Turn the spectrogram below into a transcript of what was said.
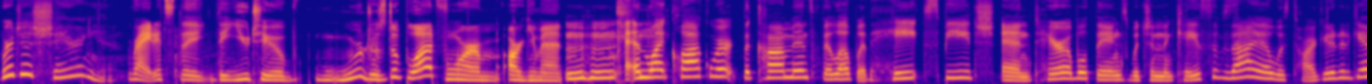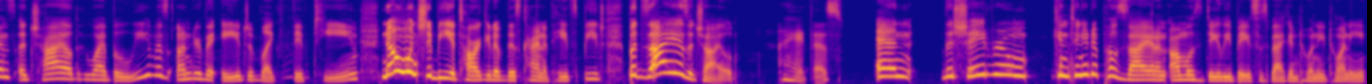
we're just sharing it. Right. It's the the YouTube we're just a platform argument. hmm And like clockwork, the comments fill up with hate speech and terrible things, which in the case of Zaya was targeted against a child who I believe is under the age of like 15. No one should be a target of this kind of hate speech, but Zaya is a child. I hate this. And the Shade Room continued to post Zaya on an almost daily basis back in 2020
